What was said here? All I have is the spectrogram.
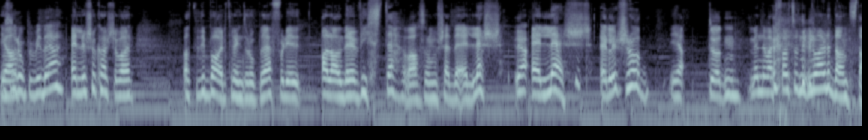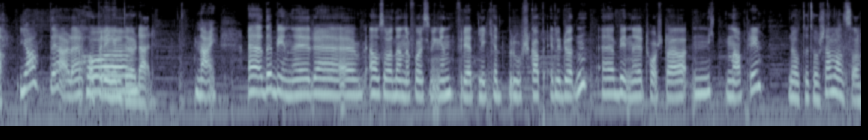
Og Ja. så roper vi det. Eller så kanskje var at de bare trengte å rope det fordi alle andre visste hva som skjedde ellers. Ellers. Ellers så ja. døden. Men i hvert fall, så nå er det dans, da. Ja, det er det. Håper ingen dør der. Nei. Eh, det begynner eh, Altså denne forestillingen, 'Frihet, likhet, brorskap eller døden', eh, begynner torsdag 19. april. Nå til torsdag, altså.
